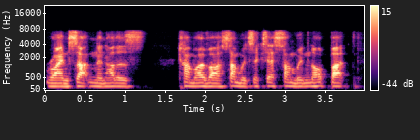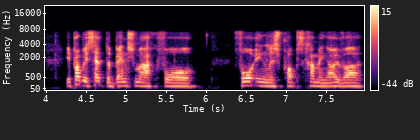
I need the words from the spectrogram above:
Ryan Sutton, and others come over. Some with success, some with not. But he probably set the benchmark for for English props coming over.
